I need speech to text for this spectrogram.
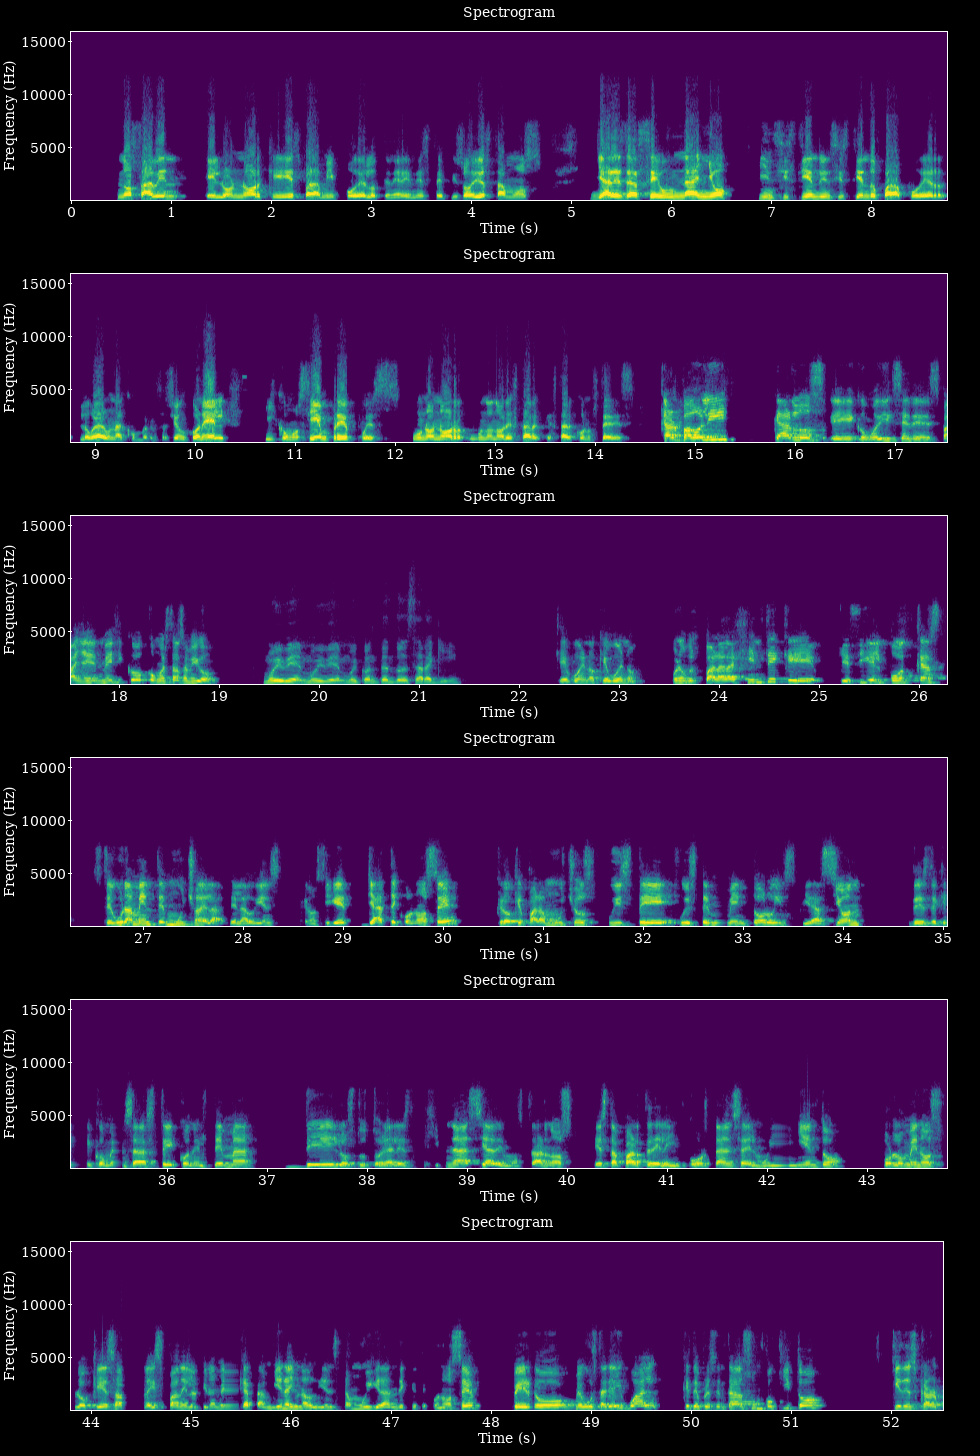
No saben el honor que es para mí poderlo tener en este episodio. Estamos ya desde hace un año insistiendo, insistiendo para poder lograr una conversación con él y como siempre, pues un honor, un honor estar, estar con ustedes. Carl Paoli, Carlos, eh, como dicen en España y en México, ¿cómo estás, amigo? Muy bien, muy bien, muy contento de estar aquí. Qué bueno, qué bueno. Bueno, pues para la gente que, que sigue el podcast, seguramente mucha de la, de la, audiencia que nos sigue ya te conoce. Creo que para muchos fuiste, fuiste mentor o inspiración desde que comenzaste con el tema de los tutoriales de gimnasia, de mostrarnos esta parte de la importancia del movimiento. Por lo menos lo que es la hispana y Latinoamérica, también hay una audiencia muy grande que te conoce, pero me gustaría igual que te presentaras un poquito quién es Carl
